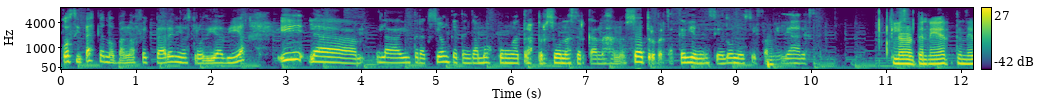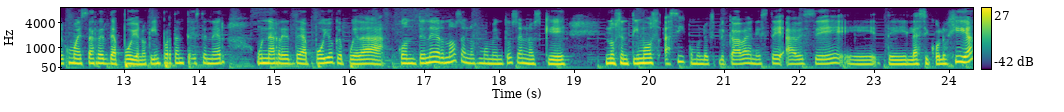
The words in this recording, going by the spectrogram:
cositas que nos van a afectar en nuestro día a día y la, la, interacción que tengamos con otras personas cercanas a nosotros, ¿verdad? Que vienen siendo nuestros familiares. Claro, tener, tener como esa red de apoyo, ¿no? Qué importante es tener una red de apoyo que pueda contenernos en los momentos en los que nos sentimos así, como lo explicaba en este ABC eh, de la psicología,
